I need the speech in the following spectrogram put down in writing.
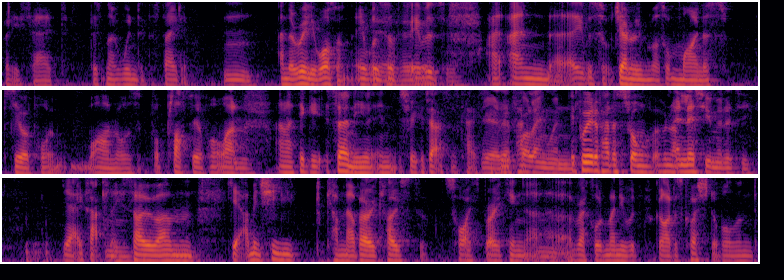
but he said there's no wind in the stadium. Mm. And there really wasn't. It was, Yeah, a, it was, and, and uh, it was sort of generally sort of minus 0.1 or, plus 0.1. And I think it, certainly in Shericka Jackson's case, Mm. Yeah, they're we'd had- following wind. If we would have had a strong, And less humidity. yeah, exactly. So, um, yeah, I mean, she come now very close to twice breaking a, a record many would regard as questionable, and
